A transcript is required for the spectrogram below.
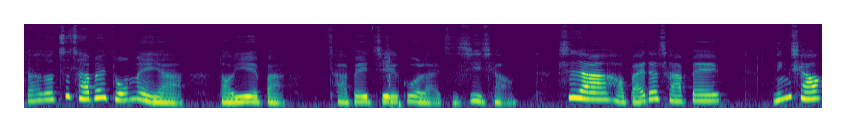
他说：“这茶杯多美呀！”老爷爷把茶杯接过来仔细瞧。是啊，好白的茶杯。您瞧，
